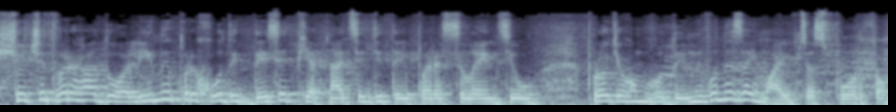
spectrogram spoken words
Щочетверга до Аліни приходить 10-15 дітей-переселенців. Протягом години вони займаються спортом.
